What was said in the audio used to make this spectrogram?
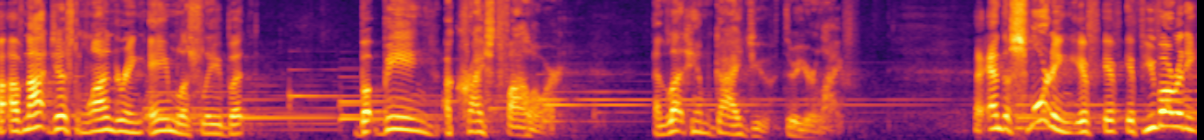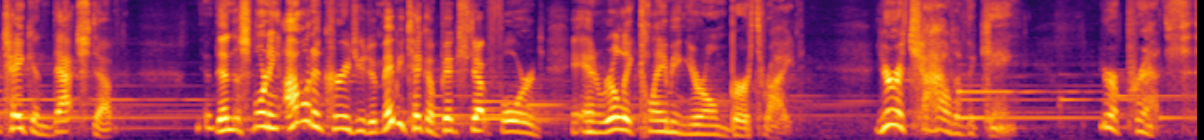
Uh, of not just wandering aimlessly, but, but being a Christ follower and let Him guide you through your life. And this morning, if, if, if you've already taken that step, then this morning I want to encourage you to maybe take a big step forward in really claiming your own birthright. You're a child of the King, you're a prince,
